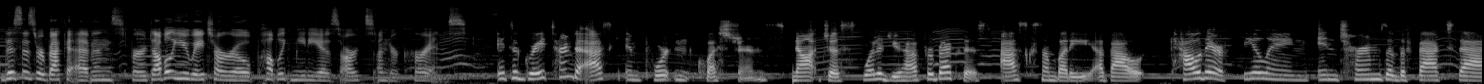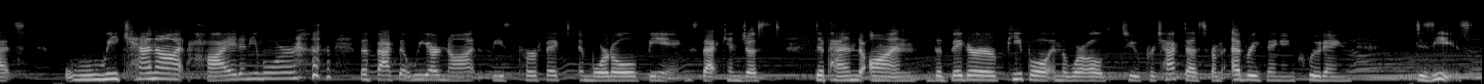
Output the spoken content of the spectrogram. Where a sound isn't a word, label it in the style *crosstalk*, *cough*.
This is Rebecca Evans for WHRO Public Media's Arts Undercurrents. It's a great time to ask important questions, not just what did you have for breakfast? Ask somebody about how they're feeling in terms of the fact that we cannot hide anymore *laughs* the fact that we are not these perfect immortal beings that can just depend on the bigger people in the world to protect us from everything, including disease.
